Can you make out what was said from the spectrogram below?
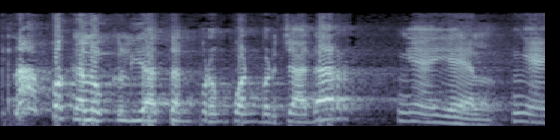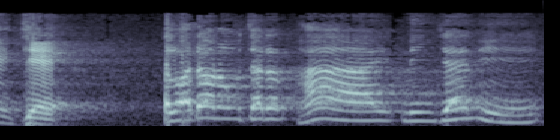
Kenapa kalau kelihatan perempuan bercadar ngeyel, ngejek? Kalau ada orang bercadar, hai ninja nih.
